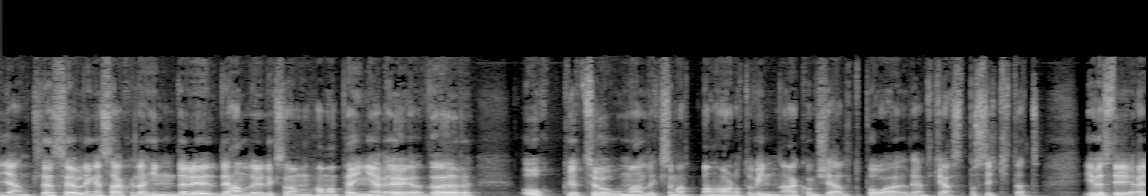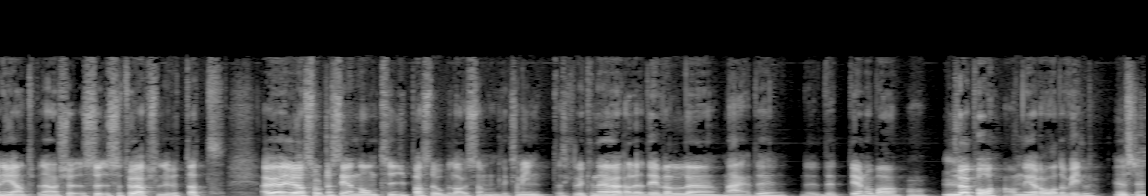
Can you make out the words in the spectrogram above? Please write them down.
egentligen ser jag väl inga särskilda hinder. Det, det handlar ju liksom om, har man pengar över och tror man liksom att man har något att vinna kommersiellt på, rent krasst på sikt, att investera i nya entreprenörer, så, så, så, tror jag absolut att jag, jag har svårt att se någon typ av storbolag som liksom inte skulle kunna göra det. Det är väl, eh, nej, det, det, det är nog bara mm. köra på om ni har råd och vill. Just det.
